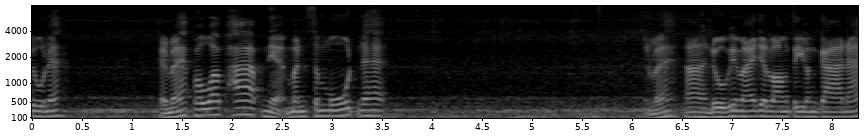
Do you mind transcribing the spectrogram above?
ดูนะ เห็นไหมเพราะว่าภาพเนี่ยมันสมูทนะฮะเห็นไหมอ่าดูพี่ไม้จะลองตีลังกานะ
